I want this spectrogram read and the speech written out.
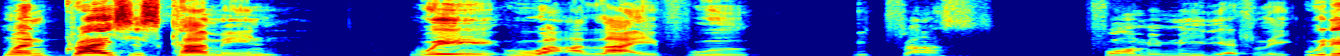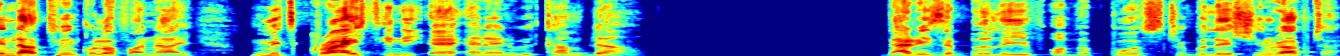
when Christ is coming, we who are alive will be transformed immediately within that twinkle of an eye, meet Christ in the air, and then we come down. That is a belief of the post tribulation rapture.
